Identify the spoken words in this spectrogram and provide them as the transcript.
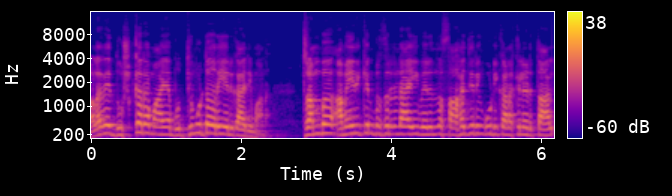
വളരെ ദുഷ്കരമായ ബുദ്ധിമുട്ടേറിയ ഒരു കാര്യമാണ്. ട്രംപ് അമേരിക്കൻ പ്രസിഡന്റായി വരുന്ന സാഹചര്യം കൂടി കണക്കിലെടുത്താൽ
